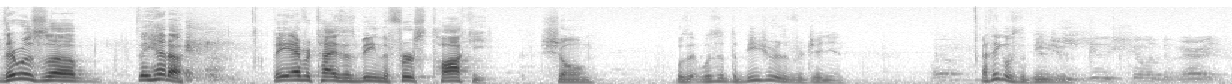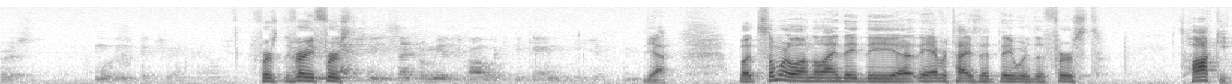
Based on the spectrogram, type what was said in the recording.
There was a, they had a, they advertised as being the first talkie shown. Was it, was it the Bijou or the Virginian? I think it was the Bijou. The Bijou showed the very first moving picture. First, the very first, Actually, Central Music Hall, which became the Bijou. yeah. But somewhere along the line, they, they, uh, they advertised that they were the first talkie.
